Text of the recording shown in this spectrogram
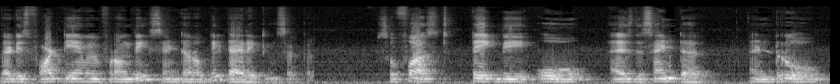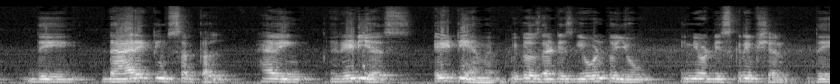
that is 40 mm from the center of the directing circle. So first take the O as the center and draw the directing circle having radius 80 mm because that is given to you in your description the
